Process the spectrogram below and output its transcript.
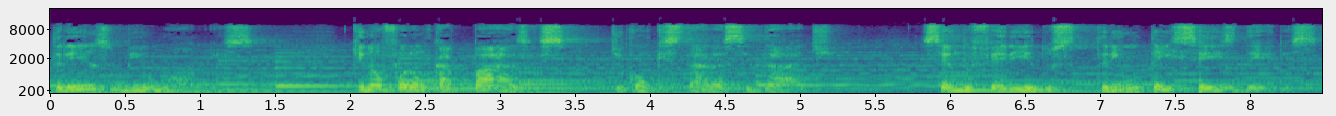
três mil homens, que não foram capazes de conquistar a cidade sendo feridos trinta e seis deles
